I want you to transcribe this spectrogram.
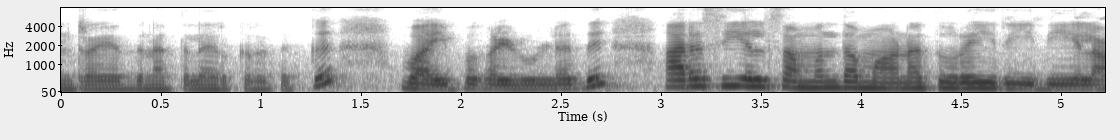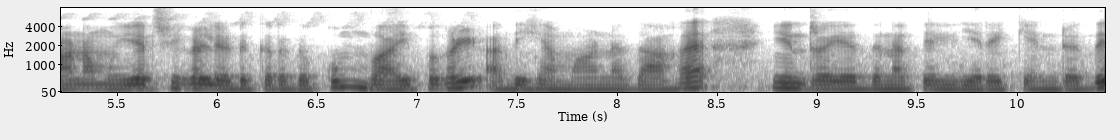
இன்றைய தினத்தில் ஸ்தானத்தில் இருக்கிறதுக்கு வாய்ப்புகள் உள்ளது. அரசியல் சம்பந்தமான துறை ரீதியிலான முயற்சிகள் எடுக்கிறதுக்கும் வாய்ப்புகள் அதிகமானதாக இன்றைய தினத்தில் இருக்கின்றது.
